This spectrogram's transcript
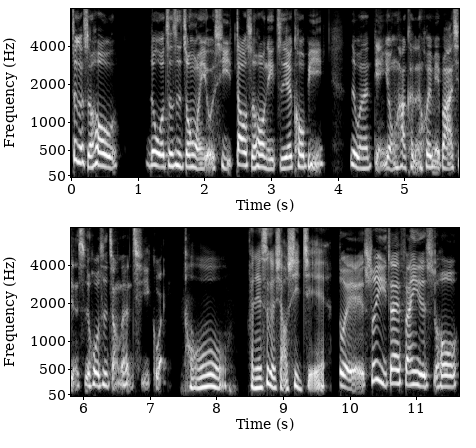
这个时候。如果这是中文游戏，到时候你直接 copy 日文的点用，它可能会没办法显示，或是长得很奇怪。哦，感觉是个小细节。对，所以在翻译的时候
